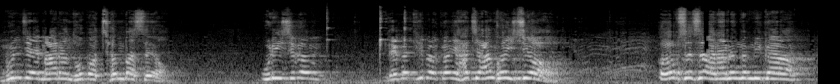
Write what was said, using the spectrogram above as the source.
문제 많은 후보 처음 봤어요. 우리 지금 네거티브 거의 하지 않고 있죠? 없어서 안 하는 겁니까?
